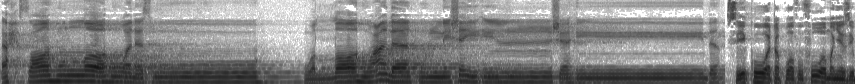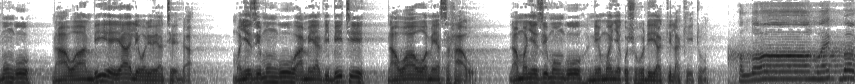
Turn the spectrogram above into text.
ahsahu Allahu wa nasuhu والله على كل شيء شهيد Siku watapowafufua Mwenyezi Mungu na waambie yale walioyatenda. Mwenyezi Mungu ameyadhibiti na wao wameyasahau. Na Mwenyezi Mungu ni mwenye kushuhudia kila kitu. الله أكبر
